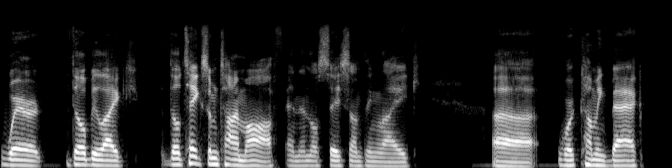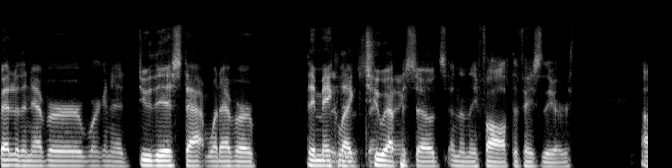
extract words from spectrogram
where they'll be like they'll take some time off and then they'll say something like uh, we're coming back better than ever. We're gonna do this, that, whatever. They make do like the two thing. episodes and then they fall off the face of the earth, Yeah.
